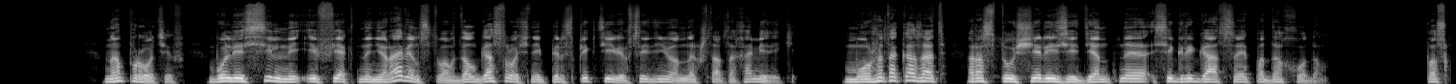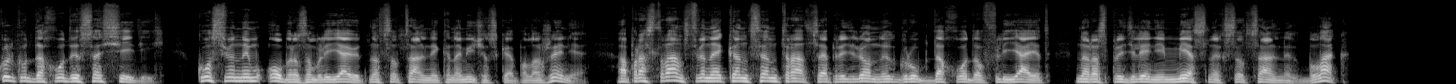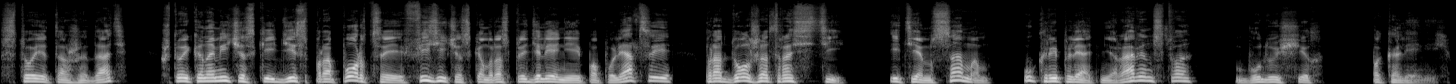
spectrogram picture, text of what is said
Напротив, более сильный эффект на неравенство в долгосрочной перспективе в Соединенных Штатах Америки может оказать растущая резидентная сегрегация по доходам. Поскольку доходы соседей косвенным образом влияют на социально-экономическое положение, а пространственная концентрация определенных групп доходов влияет на распределение местных социальных благ, стоит ожидать, что экономические диспропорции в физическом распределении популяции продолжат расти и тем самым укреплять неравенство будущих поколений.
